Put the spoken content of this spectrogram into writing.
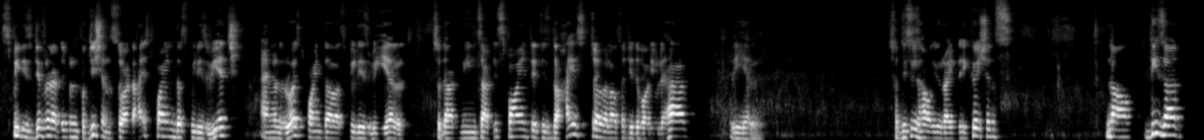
Speed is different at different positions. So at the highest point the speed is vh and at the lowest point the speed is vl so that means at this point it is the highest velocity the body will have vl so this is how you write the equations now, these are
